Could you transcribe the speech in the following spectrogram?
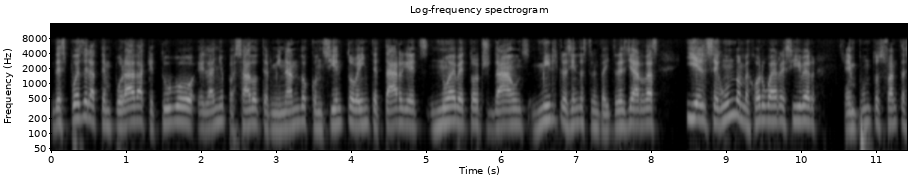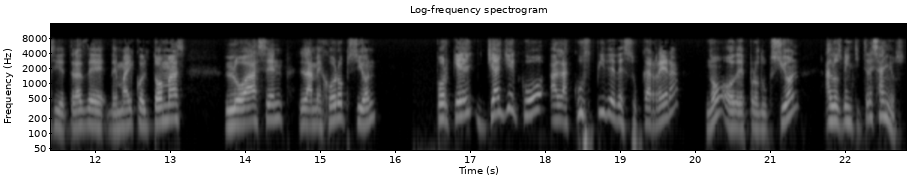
después de la temporada que tuvo el año pasado, terminando con 120 targets, 9 touchdowns, 1333 yardas y el segundo mejor wide receiver en puntos fantasy detrás de, de Michael Thomas, lo hacen la mejor opción porque él ya llegó a la cúspide de su carrera, ¿no? O de producción a los 23 años.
